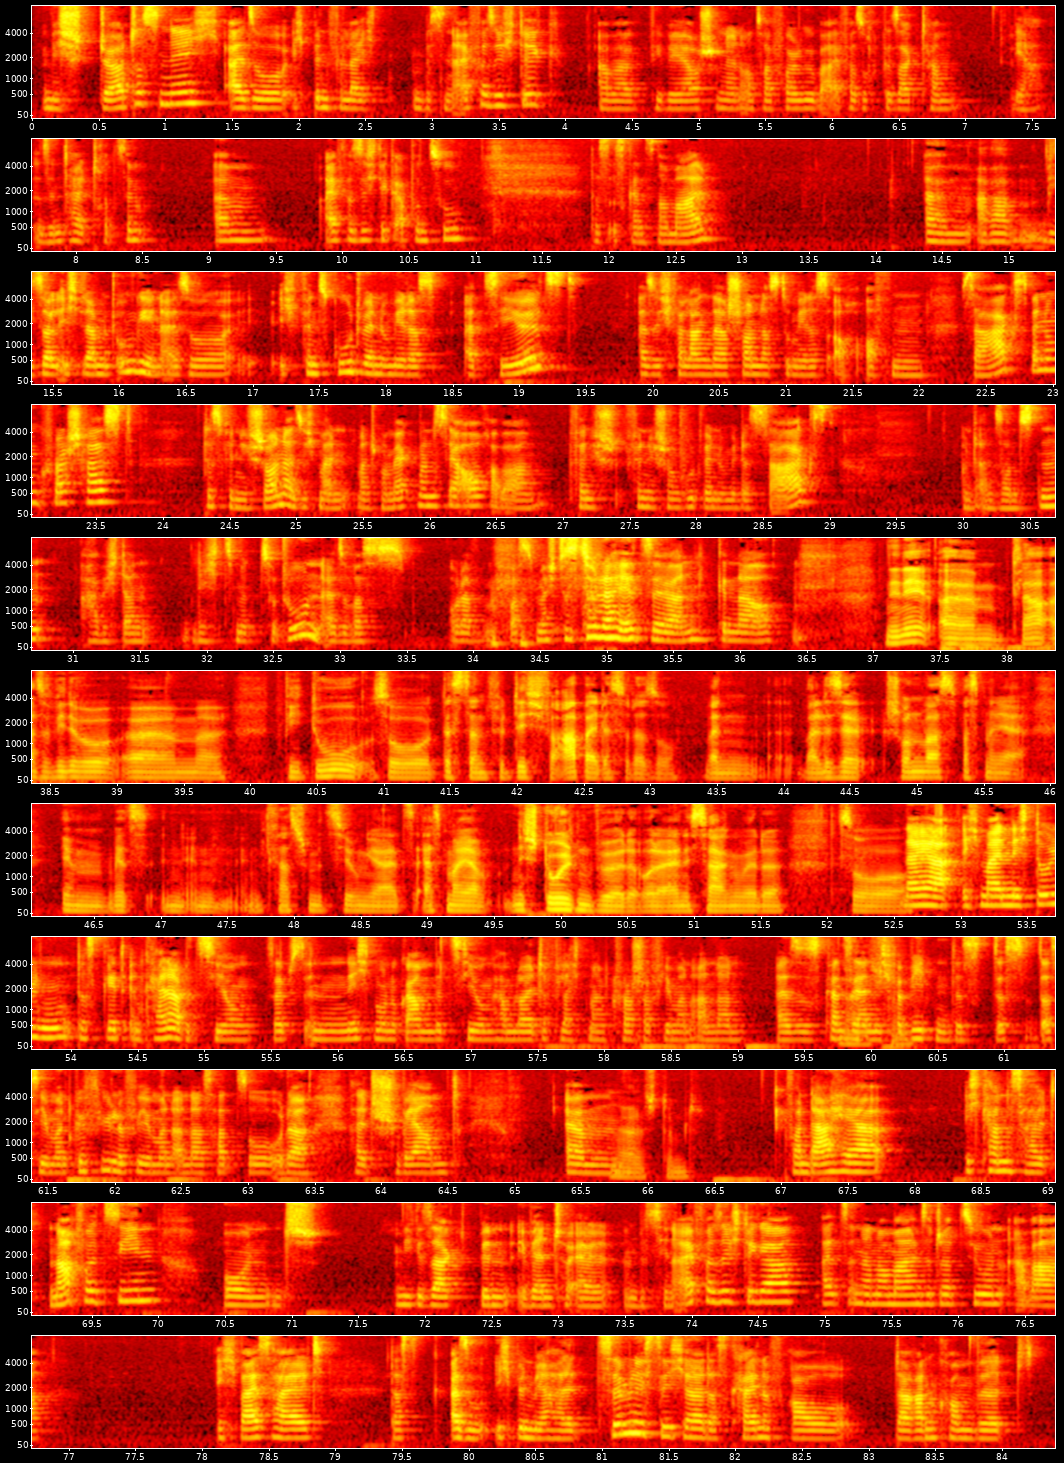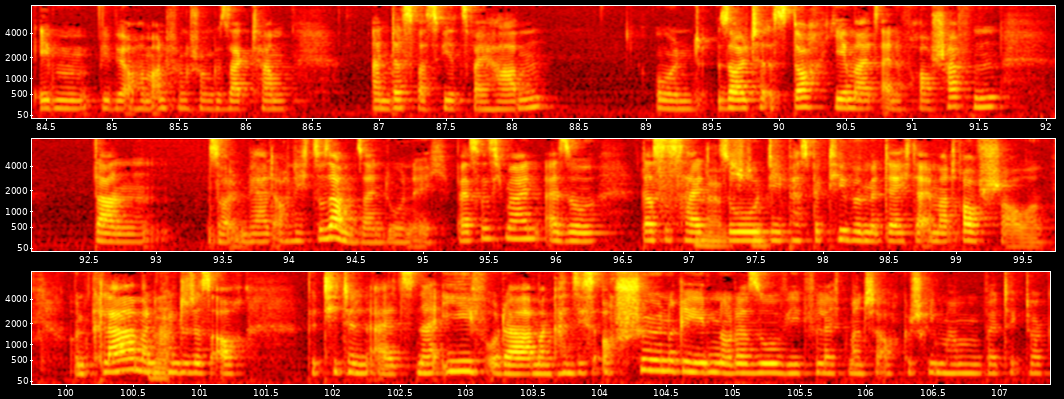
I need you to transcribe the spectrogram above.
mich stört es nicht. Also ich bin vielleicht ein bisschen eifersüchtig, aber wie wir ja auch schon in unserer Folge über Eifersucht gesagt haben, wir sind halt trotzdem ähm, eifersüchtig ab und zu. Das ist ganz normal. Ähm, aber wie soll ich damit umgehen? Also ich finde es gut, wenn du mir das erzählst. Also ich verlange da schon, dass du mir das auch offen sagst, wenn du einen Crush hast. Das finde ich schon. Also ich meine, manchmal merkt man es ja auch, aber finde ich, find ich schon gut, wenn du mir das sagst. Und ansonsten habe ich dann nichts mit zu tun. Also was, oder was möchtest du da jetzt hören? Genau. Nee, nee, ähm, klar, also wie du, ähm, wie du so das dann für dich verarbeitest oder so. Wenn, weil das ist ja schon was, was man ja im, jetzt in, in, in klassischen Beziehungen ja jetzt erstmal ja nicht dulden würde oder ja nicht sagen würde, so. Naja, ich meine, nicht dulden, das geht in keiner Beziehung. Selbst in nicht monogamen Beziehungen haben Leute vielleicht mal einen Crush auf jemand anderen. Also das kannst du ja, ja nicht stimmt. verbieten, dass, dass, dass jemand Gefühle für jemand anders hat so oder halt schwärmt. Ähm, ja, das stimmt. Von daher, ich kann es halt nachvollziehen und wie gesagt, bin eventuell ein bisschen eifersüchtiger als in der normalen Situation, aber ich weiß halt, dass, also ich bin mir halt ziemlich sicher, dass keine Frau daran kommen wird, eben wie wir auch am Anfang schon gesagt haben, an das, was wir zwei haben. Und sollte es doch jemals eine Frau schaffen, dann sollten wir halt auch nicht zusammen sein, du und ich. Weißt du, was ich meine? Also, das ist halt ja, das so stimmt. die Perspektive, mit der ich da immer drauf schaue. Und klar, man ja. könnte das auch betiteln als naiv oder man kann sich auch schön reden oder so, wie vielleicht manche auch geschrieben haben bei TikTok.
